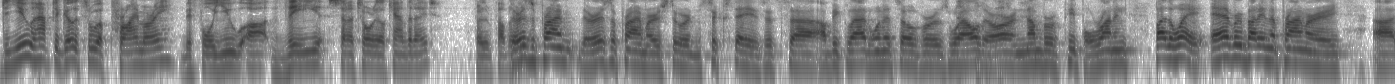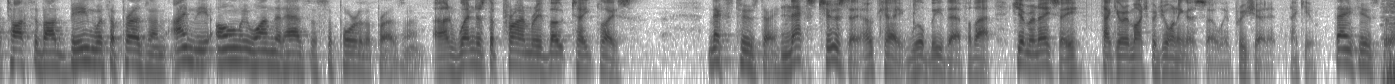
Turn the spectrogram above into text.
Do you have to go through a primary before you are the senatorial candidate? For the Republicans? There is a prime. There is a primary, Stuart, in six days. It's. Uh, I'll be glad when it's over as well. There are a number of people running. By the way, everybody in the primary. Uh, talks about being with the president. I'm the only one that has the support of the president. And when does the primary vote take place? Next Tuesday. Next Tuesday. Okay, we'll be there for that. Jim Renacci, thank you very much for joining us. So we appreciate it. Thank you. Thank you, Stuart.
